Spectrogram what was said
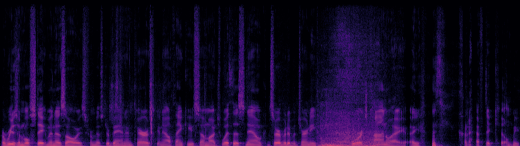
A reasonable statement, as always, from Mr. Bannon. Kara Scannell, thank you so much. With us now, conservative attorney George Conway. You're going to have to kill me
